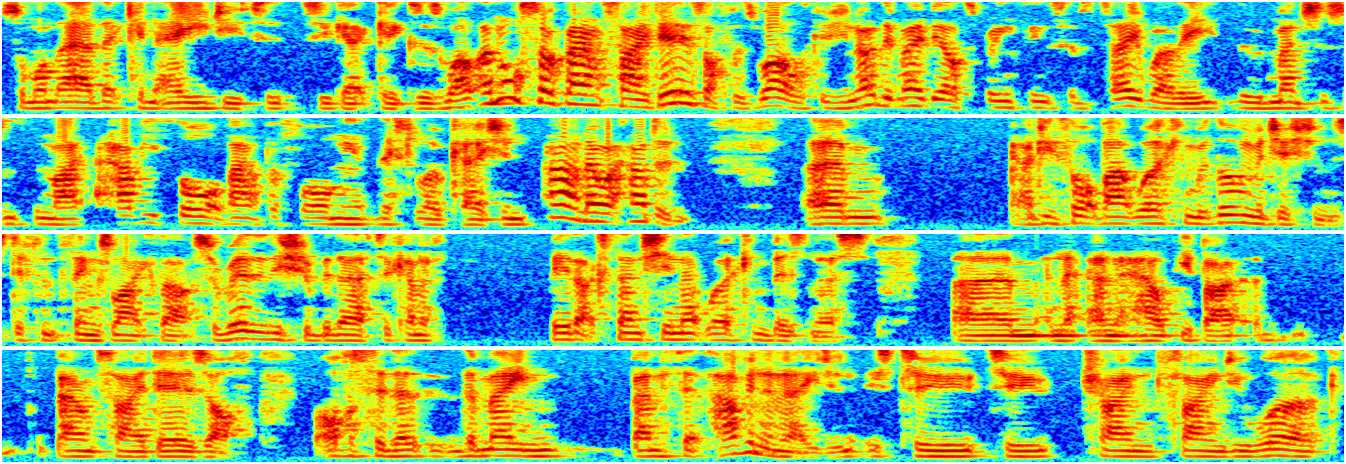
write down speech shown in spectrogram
Someone there that can aid you to, to get gigs as well, and also bounce ideas off as well, because you know they may be able to bring things to the table. Where they, they would mention something like, "Have you thought about performing at this location?" Oh no, I hadn't. Um, had you thought about working with other magicians? Different things like that. So really, they should be there to kind of be that extension of network and business um, and, and help you bounce ideas off. But obviously, the the main benefit of having an agent is to to try and find you work.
